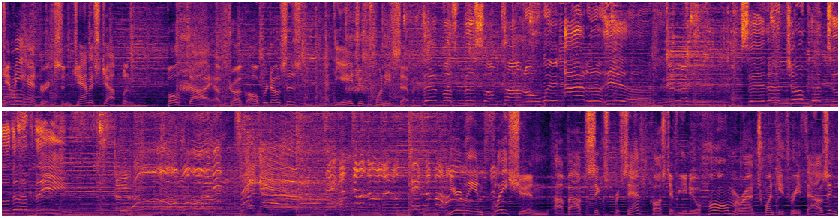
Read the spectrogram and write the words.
Jimi Hendrix and Janis Joplin both die of drug overdoses at the age of 27. There must be some kind of way out of here. Said a joker to the thief. Yearly inflation about 6%. Cost of your new home around 23000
